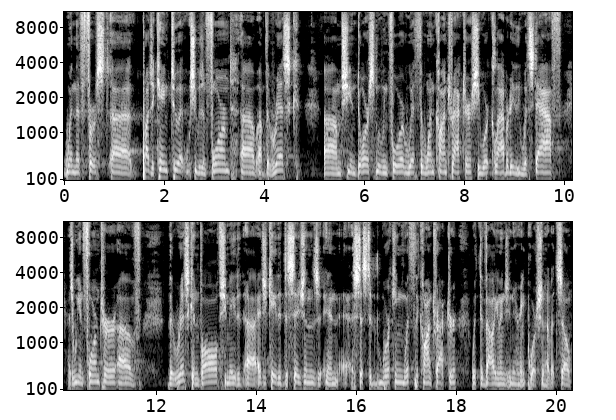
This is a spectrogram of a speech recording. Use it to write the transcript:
When the first uh, project came to it, she was informed uh, of the risk. Um, She endorsed moving forward with the one contractor. She worked collaboratively with staff. As we informed her of the risk involved, she made uh, educated decisions and assisted working with the contractor with the value engineering portion of it. So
